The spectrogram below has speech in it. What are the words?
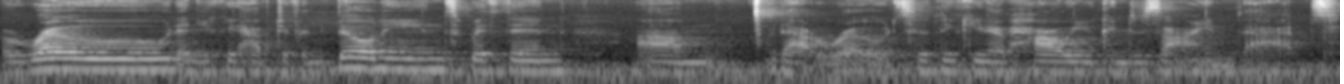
a road and you can have different buildings within um, that road. So thinking of how you can design that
